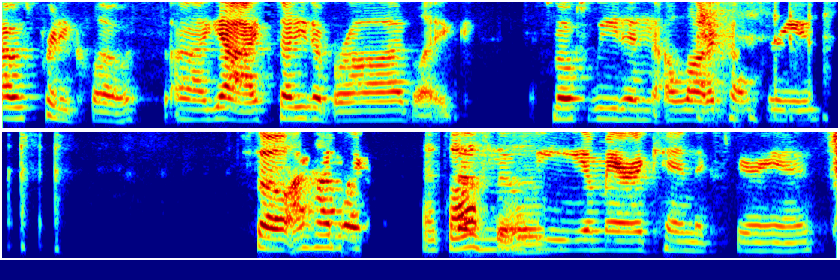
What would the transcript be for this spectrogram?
I was pretty close. Uh, yeah, I studied abroad, like smoked weed in a lot of countries. so I had like That's awesome. movie American experience.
